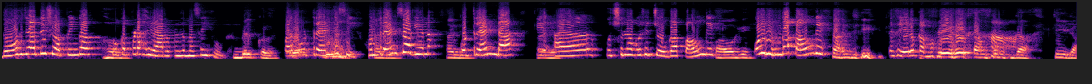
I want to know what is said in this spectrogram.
2000 ਦੀ ਸ਼ਾਪਿੰਗ ਆ ਉਹ ਹਾਂ। ਕੱਪੜਾ 1000 ਰੁਪਏ ਦਾ ਮਸਾ ਹੀ ਹੋਊਗਾ। ਬਿਲਕੁਲ। ਪਰ ਉਹ ਟ੍ਰੈਂਡ ਸੀ। ਹੁਣ ਹਾਂਜੀ। ਟ੍ਰੈਂਡਸ ਆ ਗਏ ਨਾ ਹਾਂਜੀ। ਉਹ ਟ੍ਰੈਂਡ ਆ ਕਿ ਹਾਂਜੀ। ਆ ਕੁਛ ਨਾ ਕੁਛ ਚੋਗਾ ਪਾਉਂਗੇ। ਪਾਓਗੇ। ਉਹ ਰੂੰਗਾ ਪਾਉਂਗੇ। ਹਾਂਜੀ। ਤੇ ਫੇਰ ਉਹ ਕੰਮ ਹੋ ਫੇਰ ਉਹ ਕੰਮ ਹਾਂ। ਹੋਊਗਾ। ਠੀਕ ਆ।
